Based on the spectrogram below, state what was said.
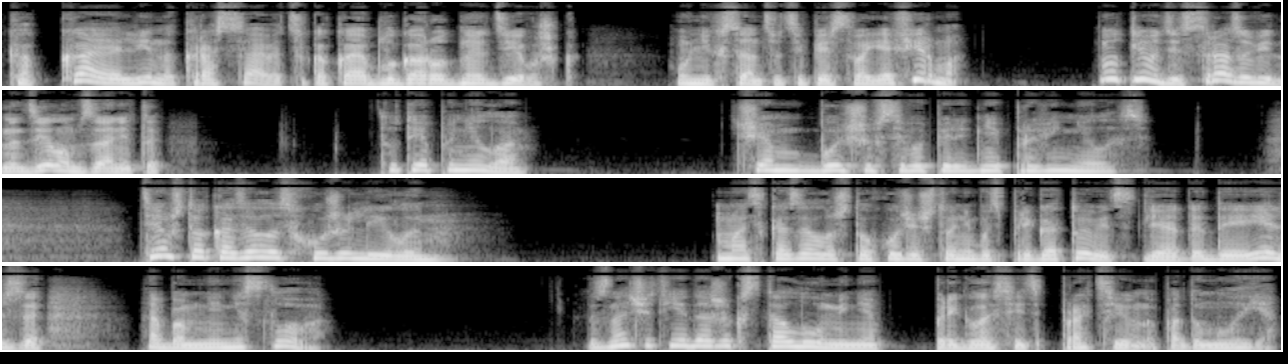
Какая Лина красавица, какая благородная девушка. У них с Энцу теперь своя фирма. Вот люди, сразу видно, делом заняты. Тут я поняла, чем больше всего перед ней провинилась. Тем, что оказалось хуже Лилы. Мать сказала, что хочет что-нибудь приготовить для ДД и Эльзы, обо мне ни слова. Значит, ей даже к столу меня пригласить противно, подумала я.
